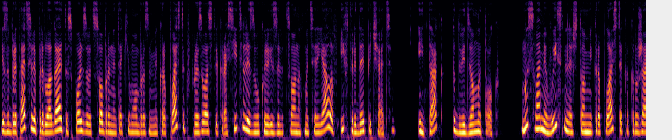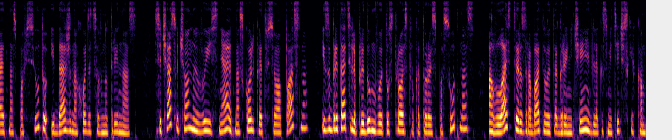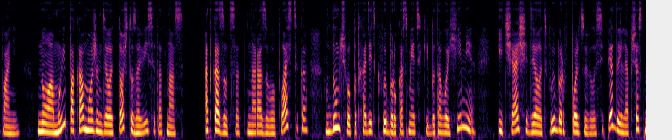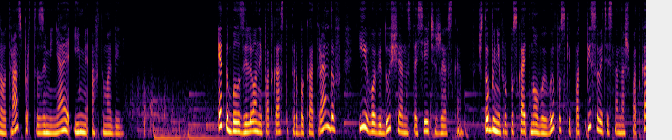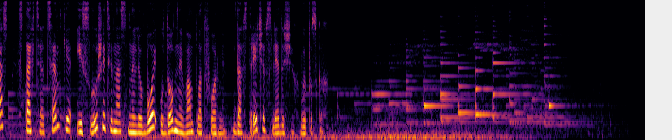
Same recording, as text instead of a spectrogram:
Изобретатели предлагают использовать собранный таким образом микропластик в производстве красителей, звукоизоляционных материалов и в 3D-печати. Итак, подведем итог. Мы с вами выяснили, что микропластик окружает нас повсюду и даже находится внутри нас. Сейчас ученые выясняют, насколько это все опасно. Изобретатели придумывают устройства, которые спасут нас, а власти разрабатывают ограничения для косметических компаний. Ну а мы пока можем делать то, что зависит от нас. Отказываться от одноразового пластика, вдумчиво подходить к выбору косметики и бытовой химии и чаще делать выбор в пользу велосипеда или общественного транспорта, заменяя ими автомобиль. Это был зеленый подкаст от РБК Трендов и его ведущая Анастасия Чижевская. Чтобы не пропускать новые выпуски, подписывайтесь на наш подкаст, ставьте оценки и слушайте нас на любой удобной вам платформе. До встречи в следующих выпусках.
